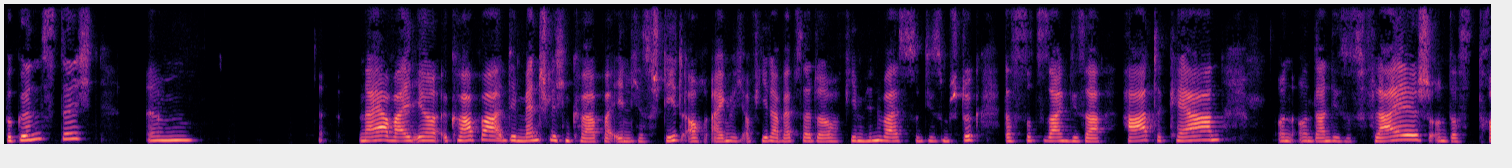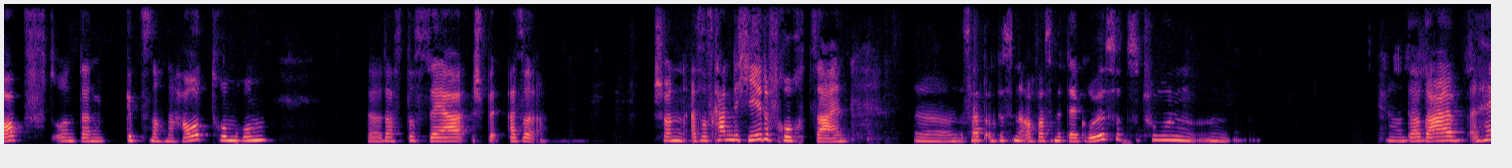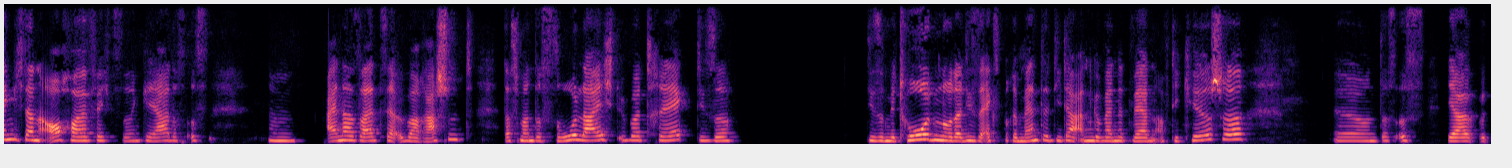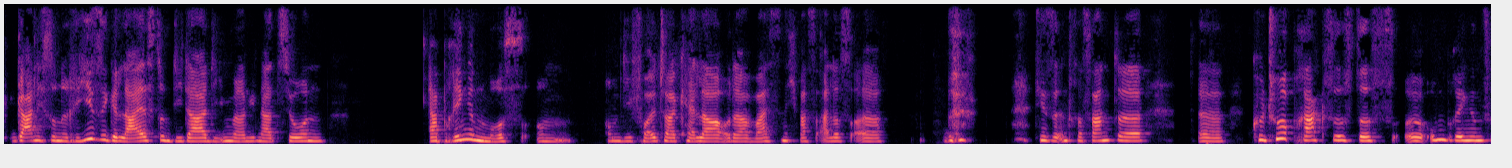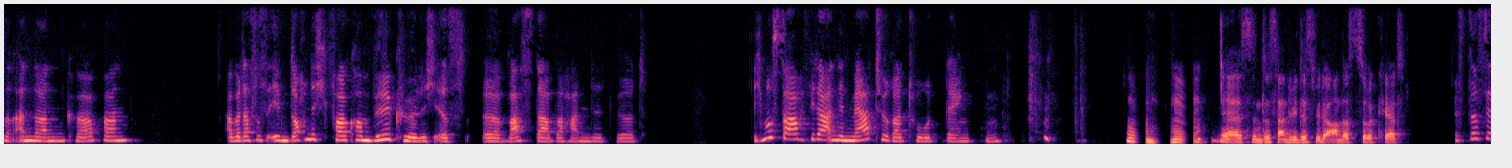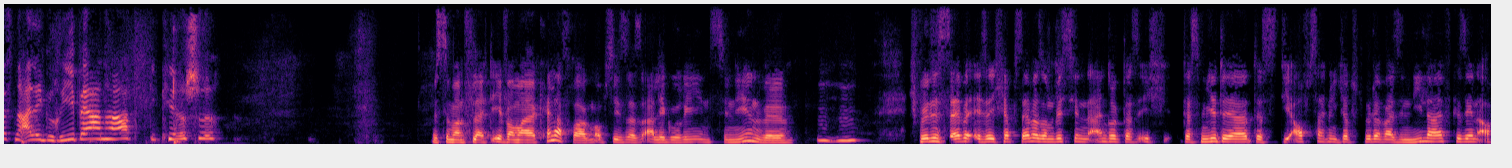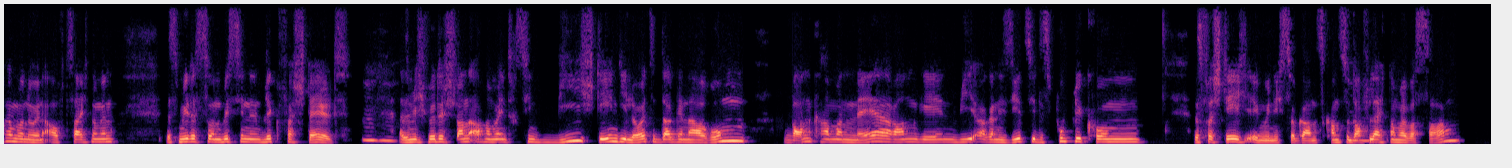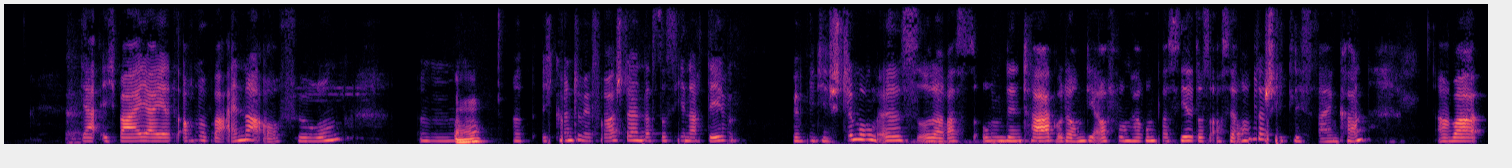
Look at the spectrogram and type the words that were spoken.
begünstigt, ähm, naja, weil ihr Körper dem menschlichen Körper ähnlich ist. Steht auch eigentlich auf jeder Webseite, auf jedem Hinweis zu diesem Stück. Das ist sozusagen dieser harte Kern und, und dann dieses Fleisch und das tropft und dann gibt's noch eine Haut drumrum. Äh, dass das sehr, also schon, also es kann nicht jede Frucht sein. Äh, das hat ein bisschen auch was mit der Größe zu tun. Ja, da, da hänge ich dann auch häufig, so denke, ja, das ist ähm, einerseits sehr überraschend, dass man das so leicht überträgt, diese, diese Methoden oder diese Experimente, die da angewendet werden auf die Kirsche. Äh, und das ist ja gar nicht so eine riesige Leistung, die da die Imagination erbringen muss, um, um die Folterkeller oder weiß nicht was alles, äh, diese interessante äh, Kulturpraxis des äh, Umbringens von anderen Körpern. Aber dass es eben doch nicht vollkommen willkürlich ist, äh, was da behandelt wird. Ich musste auch wieder an den Märtyrertod denken. ja, es ist interessant, wie das wieder anders zurückkehrt. Ist das jetzt eine Allegorie, Bernhard, die Kirche? Müsste man vielleicht Eva Meyer-Keller fragen, ob sie es als Allegorie inszenieren will. Mhm. Ich würde es selber, also ich habe selber so ein bisschen den Eindruck, dass ich, dass mir der, dass die Aufzeichnung, ich habe es blöderweise nie live gesehen, auch immer nur in Aufzeichnungen, dass mir das so ein bisschen den Blick verstellt. Mhm. Also mich würde schon auch nochmal interessieren, wie stehen die Leute da genau rum? Wann kann man näher rangehen? Wie organisiert sie das Publikum? Das verstehe ich irgendwie nicht so ganz. Kannst du mhm. da vielleicht nochmal was sagen? Ja, ich war ja jetzt auch nur bei einer Aufführung ähm, mhm. Und ich könnte mir vorstellen, dass das je nachdem, wie die Stimmung ist oder was um den Tag oder um die Aufführung herum passiert, das auch sehr unterschiedlich sein kann. Aber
